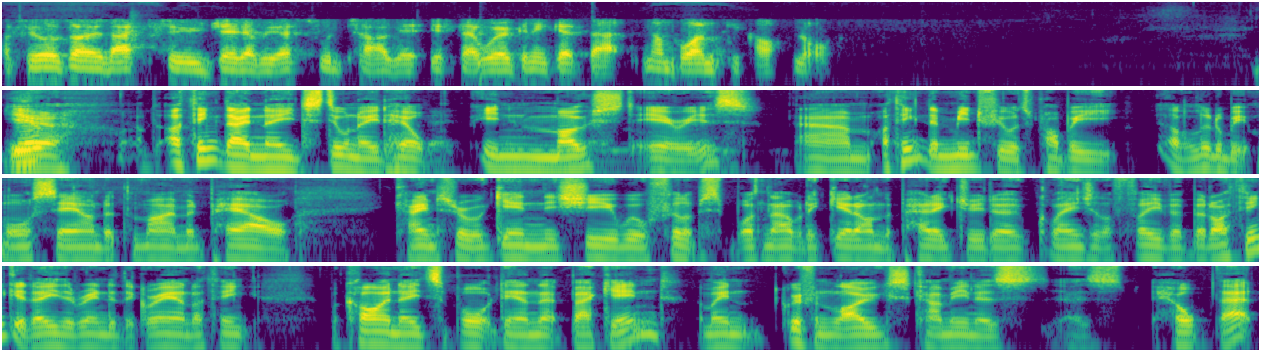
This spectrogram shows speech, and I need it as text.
I feel as though that's who GWS would target if they were going to get that number one pick off North. Yeah, I think they need still need help in most areas. Um, I think the midfield's probably a little bit more sound at the moment. Powell came through again this year. Will Phillips wasn't able to get on the paddock due to glandular fever, but I think at either end of the ground, I think McKay needs support down that back end. I mean, Griffin Logue's come in as has helped that,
